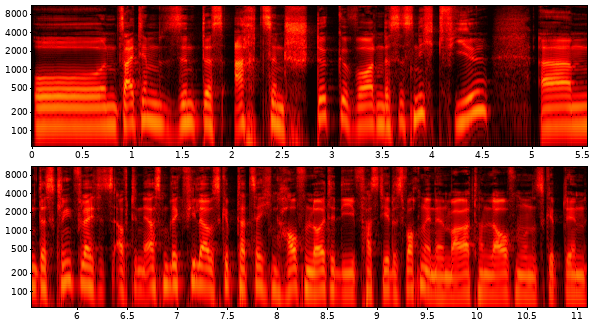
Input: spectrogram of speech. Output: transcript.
und seitdem sind das 18 Stück geworden. Das ist nicht viel. Ähm, das klingt vielleicht jetzt auf den ersten Blick viel, aber es gibt tatsächlich einen Haufen Leute, die fast jedes Wochenende einen Marathon laufen und es gibt den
